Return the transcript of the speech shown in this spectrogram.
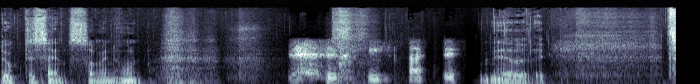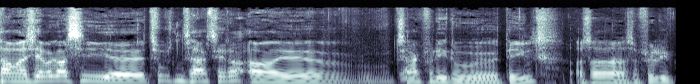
lugtesans som en hund. Nej. Jeg ved det ikke. Thomas, jeg vil godt sige uh, tusind tak til dig, og uh, tak fordi du uh, delte. Og så selvfølgelig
